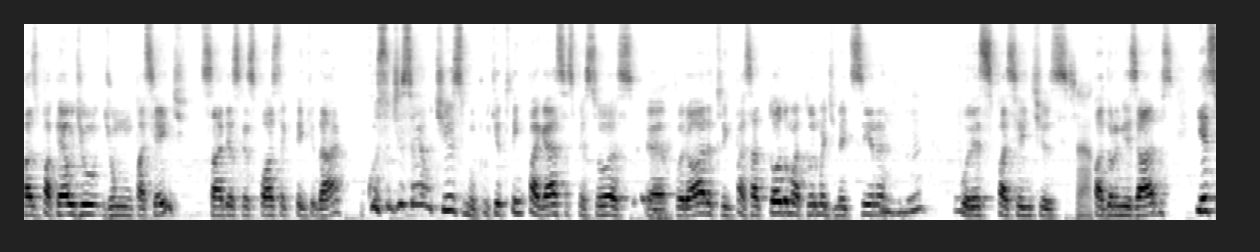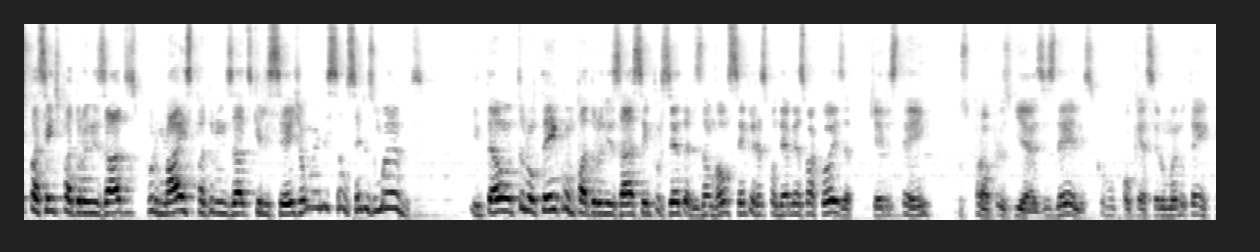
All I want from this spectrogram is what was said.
faz o papel de um, de um paciente, sabe as respostas que tem que dar. O custo disso é altíssimo, porque tu tem que pagar essas pessoas é, por hora, tu tem que passar toda uma turma de medicina uhum por uhum. esses pacientes padronizados. E esses pacientes padronizados, por mais padronizados que eles sejam, eles são seres humanos. Então, tu não tem como padronizar 100%, eles não vão sempre responder a mesma coisa, porque eles têm os próprios vieses deles, como qualquer ser humano tem.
